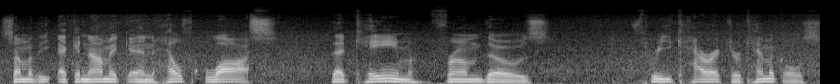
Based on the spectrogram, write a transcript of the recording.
some of the economic and health loss that came from those three character chemicals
